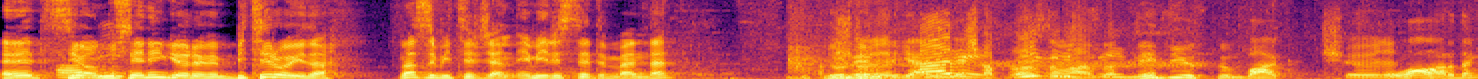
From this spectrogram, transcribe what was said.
Evet Sion Abi- bu senin görevin. Bitir oyunu. Nasıl bitireceksin? Emir istedim benden. Dur dur Şöyle geldi. Abi Çaprazlama abi. Ne diyorsun bak. Şöyle. Oha aradan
